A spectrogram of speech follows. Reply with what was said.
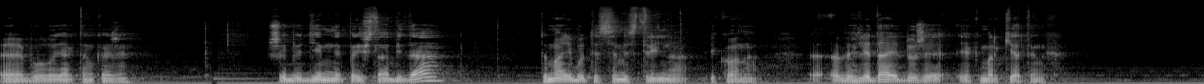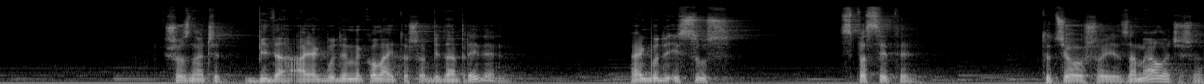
е, було, як там каже, щоб в дім не прийшла біда, то має бути семистрільна ікона. Е, Виглядає дуже як маркетинг. Що значить біда? А як буде Миколай, то що біда прийде? А як буде Ісус Спаситель, то цього що є замало чи що?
